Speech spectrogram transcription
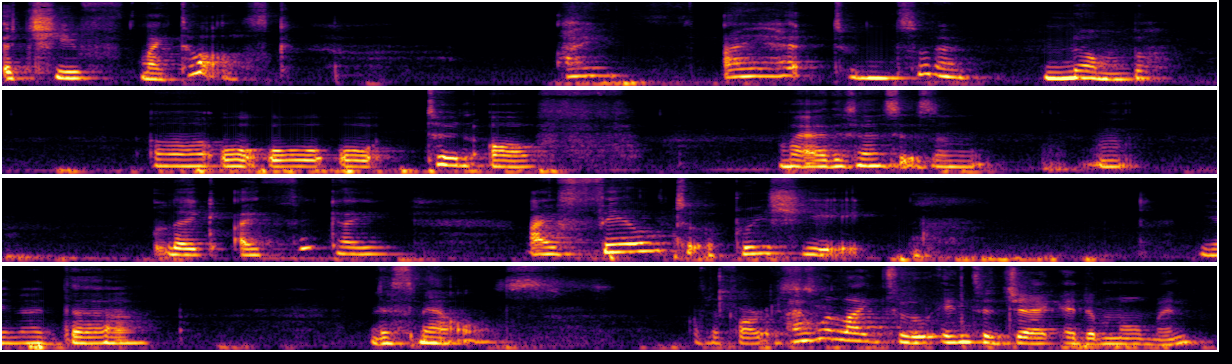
achieve my task, I I had to sort of numb uh, or, or, or turn off my other senses and mm, like I think I I failed to appreciate you know the the smells of the forest. I would like to interject at the moment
